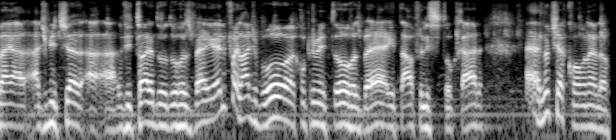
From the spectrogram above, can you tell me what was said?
vai admitir a, a vitória do, do Rosberg. Ele foi lá de boa, cumprimentou o Rosberg e tal, felicitou o cara. É, não tinha como, né, não.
